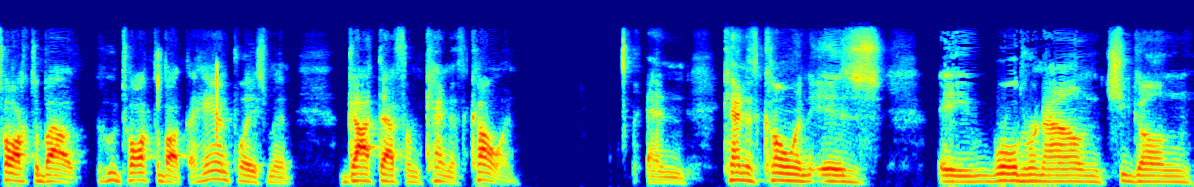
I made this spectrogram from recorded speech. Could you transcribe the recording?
talked about who talked about the hand placement. Got that from Kenneth Cohen, and Kenneth Cohen is a world-renowned qigong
